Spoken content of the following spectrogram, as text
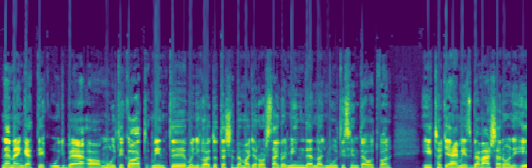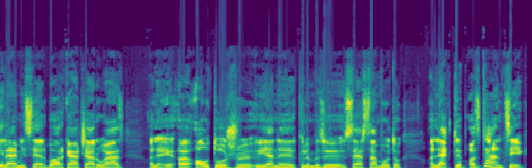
nem engedték úgy be a multikat, mint mondjuk adott esetben Magyarországra, hogy minden nagy multiszinte ott van. Itt, hogy elmész bevásárolni élelmiszer, barkácsáruház, a, a autós ilyen különböző szerszámboltok, a legtöbb az Dán cég.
